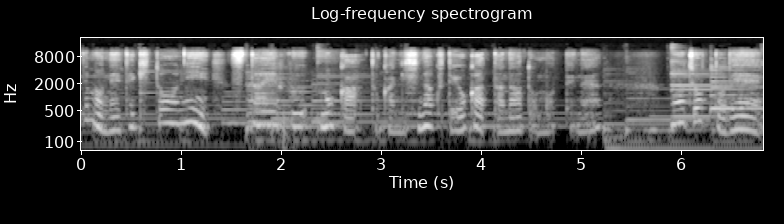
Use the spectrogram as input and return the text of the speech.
でもね適当にスタイフモカとかにしなくてよかったなと思ってね。もうちょっとで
